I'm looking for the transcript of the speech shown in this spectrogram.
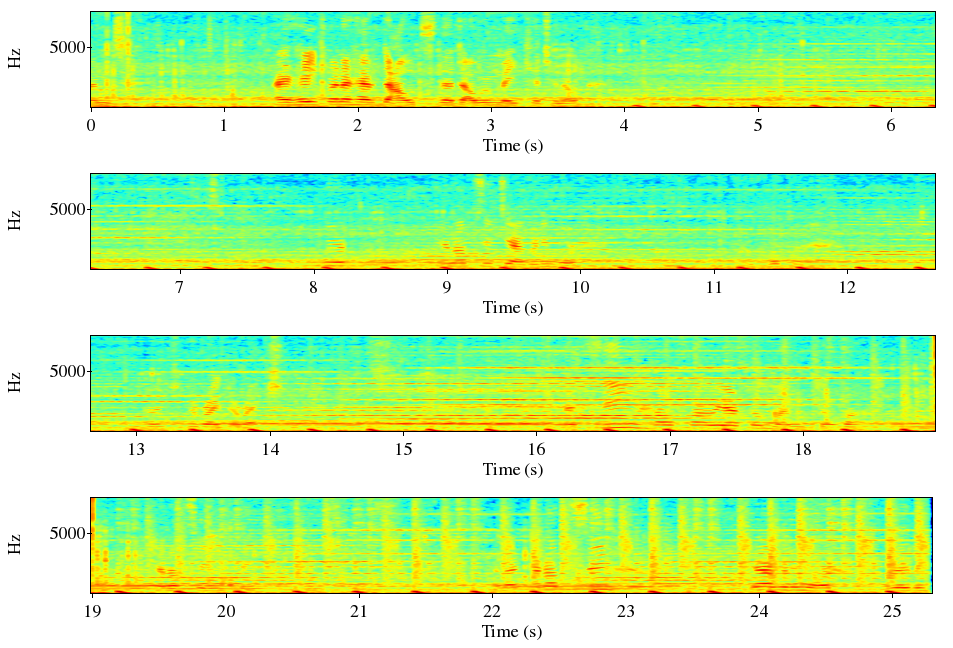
and I hate when I have doubts that I will make it. You know. Cannot see Tiago anymore. Right direction. Let's see how far we are from Mantova. Cannot see anything. And I cannot see Tiago anymore. Really.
